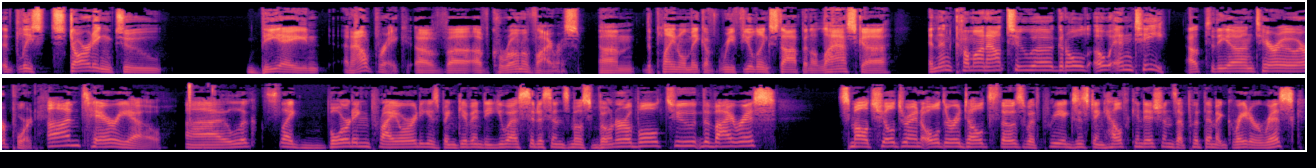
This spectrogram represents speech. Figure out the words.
at least starting to be a an outbreak of uh, of coronavirus. Um, the plane will make a refueling stop in Alaska and then come on out to uh, good old ONT out to the uh, Ontario airport. Ontario. Uh, looks like boarding priority has been given to U.S. citizens most vulnerable to the virus. Small children, older adults, those with pre existing health conditions that put them at greater risk.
